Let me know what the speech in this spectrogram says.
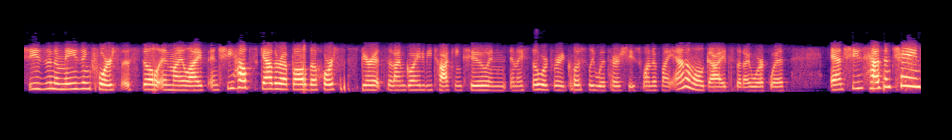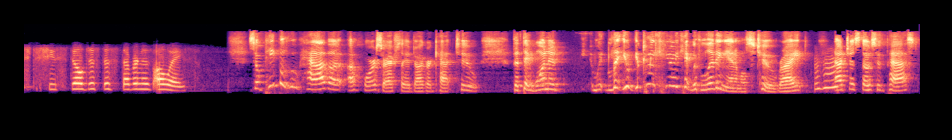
She's an amazing force still in my life, and she helps gather up all the horse spirits that I'm going to be talking to, and and I still work very closely with her. She's one of my animal guides that I work with, and she hasn't changed. She's still just as stubborn as always. So people who have a, a horse or actually a dog or cat too, that they want to you, you can communicate with living animals too, right? Mm-hmm. Not just those who've passed.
